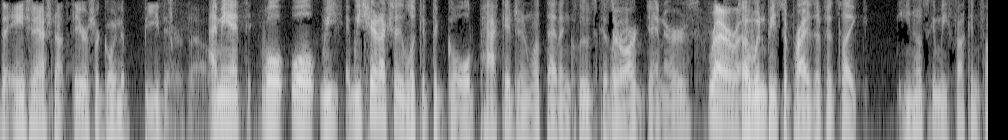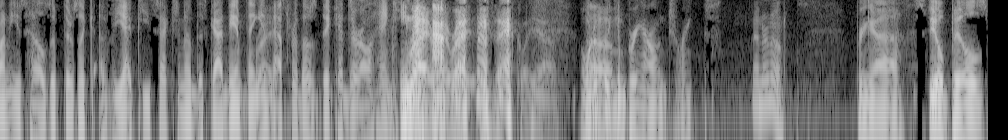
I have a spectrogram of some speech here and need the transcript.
the ancient astronaut theorists are going to be there though. I mean, I th- well, well, we we should actually look at the gold package and what that includes because there are dinners. Right, right, right. So I wouldn't be surprised if it's like, you know, it's gonna be fucking funny as hell if there's like a VIP section of this goddamn thing, Right. and that's where those dickheads are all hanging. right, out. right, right. Exactly. Yeah. I wonder if we Um, can bring our own drinks. I don't know. Bring a Steel Bill's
